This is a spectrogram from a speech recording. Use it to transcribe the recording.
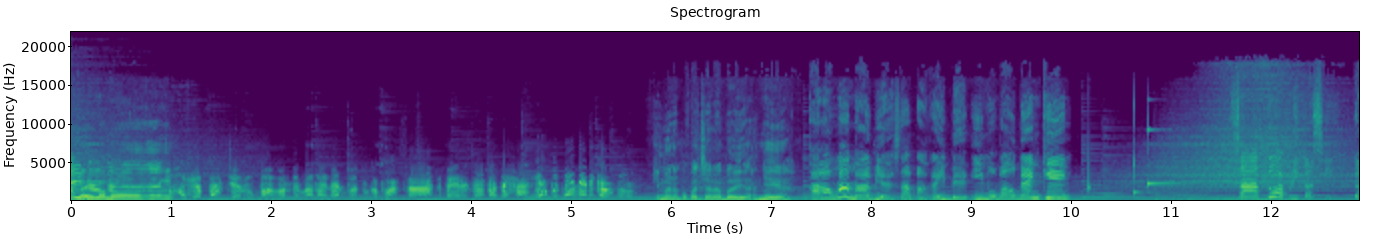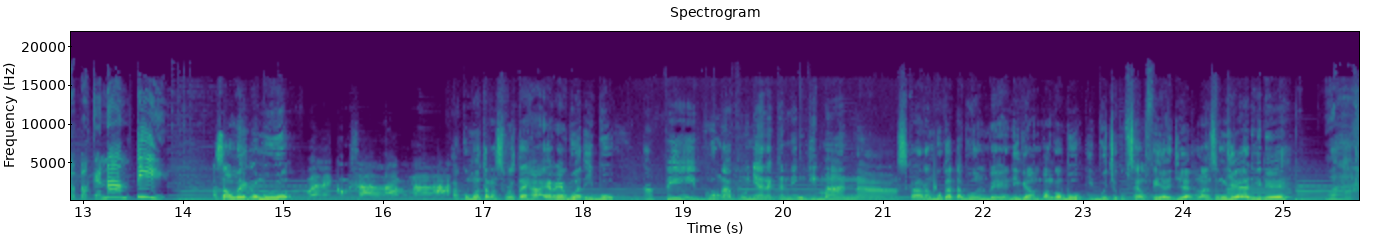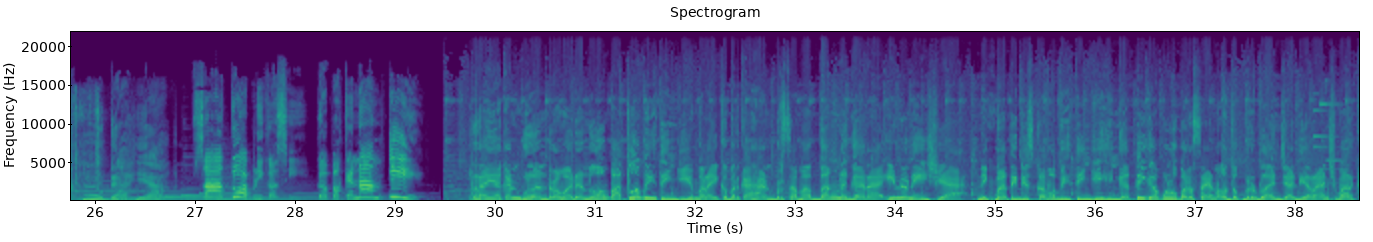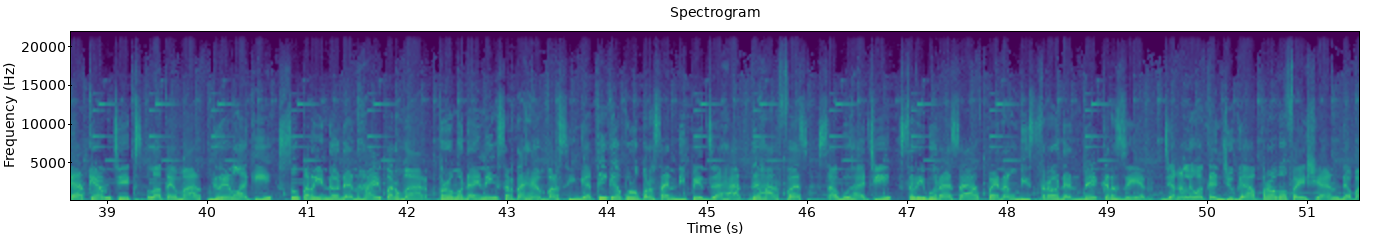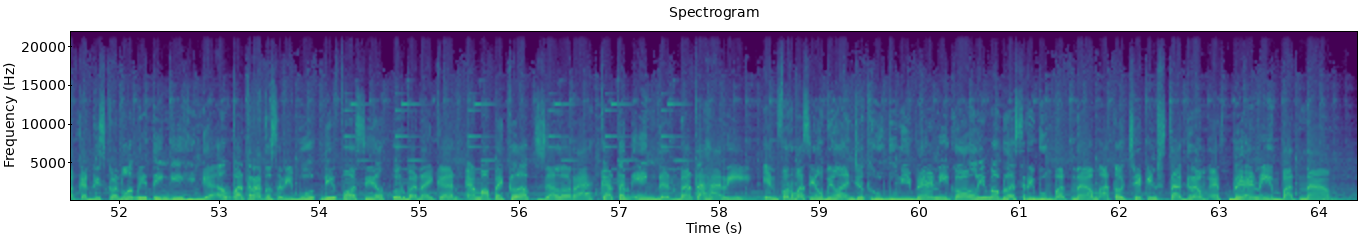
Hai Mama. Oh iya Pak, jangan lupa order makanan buat buka puasa, bayar zakat, THR buat nenek di kampung. Gimana papa cara bayarnya ya? Kalau mama biasa pakai BNI Mobile Banking. Satu aplikasi, gak pakai nanti. Assalamualaikum Bu. Waalaikumsalam, nak. Aku mau transfer THR ya buat Ibu. Tapi ibu nggak punya rekening gimana? Sekarang buka tabungan BNI gampang kok Bu. Ibu cukup selfie aja langsung jadi deh. Wah, mudah ya. Satu aplikasi, gak pakai nanti. Rayakan bulan Ramadan lompat lebih tinggi meraih keberkahan bersama Bank Negara Indonesia. Nikmati diskon lebih tinggi hingga 30% untuk berbelanja di Ranch Market, Camp Chicks, Lotte Mart, Green Lucky, Superindo, dan Hypermart. Promo dining serta hampers hingga 30% di Pizza Hut, The Harvest, Sabu Haji, Seribu Rasa, Penang Bistro, dan Bakerzin. Jangan lewatkan juga promo fashion, dapatkan diskon lebih tinggi hingga 400 ribu di Fossil, Urban Icon, MAP Club, Zalora, Cotton Ink, dan Matahari. Informasi lebih lanjut hubungi BNI Call 15046 atau cek Instagram at BNI46.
